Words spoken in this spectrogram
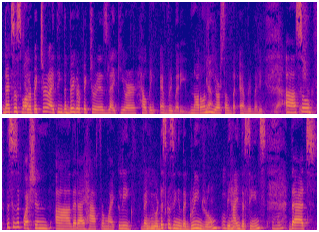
that's a smaller picture i think the bigger picture is like you're helping everybody not only yourself but everybody uh, so sure. this is a question uh, that i have from my colleague when mm-hmm. we were discussing in the green room mm-hmm. behind the scenes mm-hmm. that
